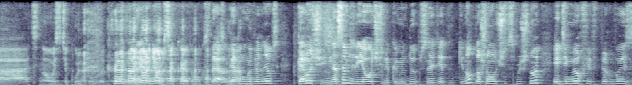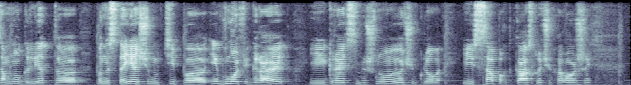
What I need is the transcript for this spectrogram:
А, новости культуры. Мы вернемся к этому, кстати. Да, к этому мы вернемся. Короче, на самом деле я очень рекомендую посмотреть это кино, потому что оно очень смешное. Эдди Мерфи впервые за много лет э, по-настоящему типа и вновь играет, и играет смешно, и очень клево, и саппорт каст очень хороший.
